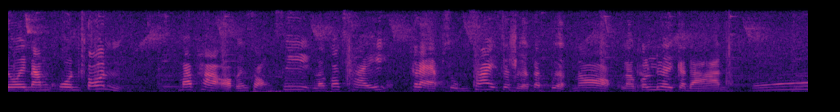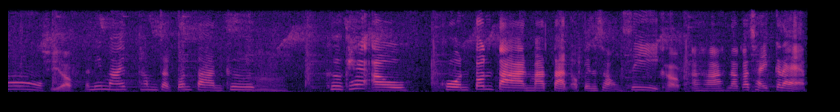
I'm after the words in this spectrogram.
โดยนำโคนต้นมาผ่าออกเป็นสองซีก แล้วก็ใช้แกลบสุมไส้จนเหลือแต่เปลือกนอก แล้วก็เลื่อยกระดานโอ้เชียบอันนี้ไม้ทำจากต้นตาลคือ อืม คือแค่เอาโคนต้นตาลมาตัดออกเป็นสองซี่ครับ อะฮะ แล้วก็ใช้แกลบ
